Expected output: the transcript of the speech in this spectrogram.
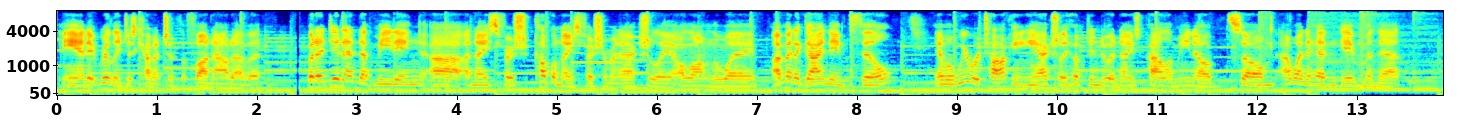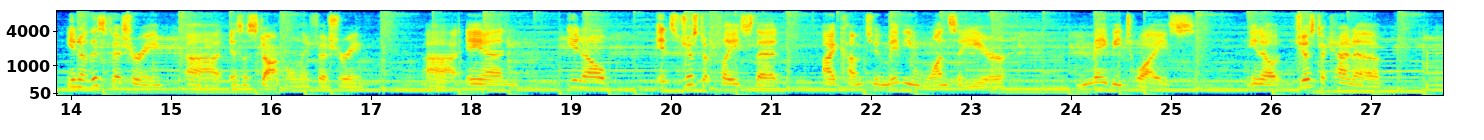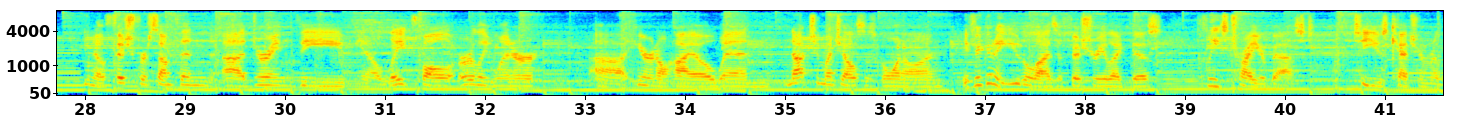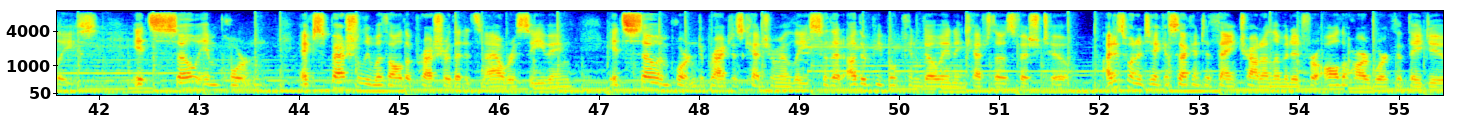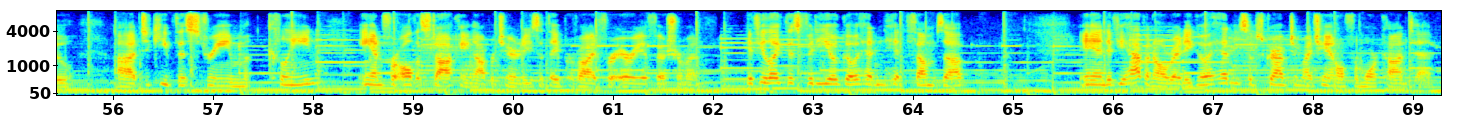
and it really just kind of took the fun out of it. But I did end up meeting uh, a nice fish, couple nice fishermen actually along the way. I met a guy named Phil, and when we were talking, he actually hooked into a nice palomino, so I went ahead and gave him a net. You know, this fishery uh, is a stock-only fishery, uh, and you know, it's just a place that I come to maybe once a year maybe twice. You know, just to kind of, you know, fish for something uh, during the, you know, late fall, early winter uh, here in Ohio when not too much else is going on. If you're going to utilize a fishery like this, please try your best to use catch and release. It's so important, especially with all the pressure that it's now receiving. It's so important to practice catch and release so that other people can go in and catch those fish too. I just want to take a second to thank Trout Unlimited for all the hard work that they do uh, to keep this stream clean and for all the stocking opportunities that they provide for area fishermen. If you like this video, go ahead and hit thumbs up. And if you haven't already, go ahead and subscribe to my channel for more content.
